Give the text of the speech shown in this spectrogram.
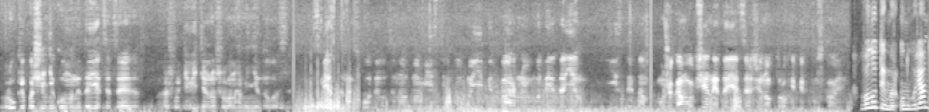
В руки почти нікому не дається, це аж удивительно, що вона мені далася. З міста не сходить, оце на одному місці. Тут ми її підкармлюємо, води даємо, їсти там. Мужикам взагалі не дається, а жінок трохи підпускає. Володимир Унгурян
